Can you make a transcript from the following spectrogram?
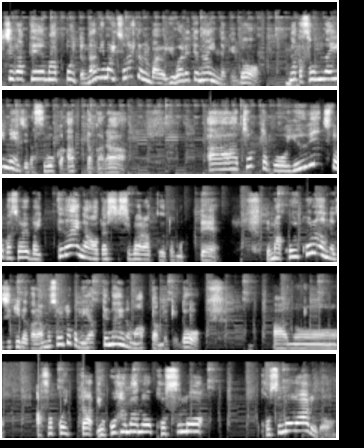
地がテーマっぽいと何にもその人の場合は言われてないんだけど、なんかそんなイメージがすごくあったから、ああ、ちょっとこう遊園地とかそういえば行ってないな、私しばらくと思って。で、まあこういうコロナの時期だからあんまそういうとこもやってないのもあったんだけど、あのーあそこ行った横浜のコスモ、コスモワールド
